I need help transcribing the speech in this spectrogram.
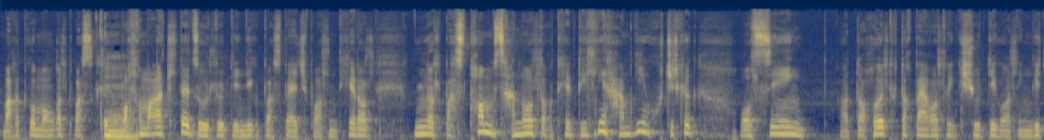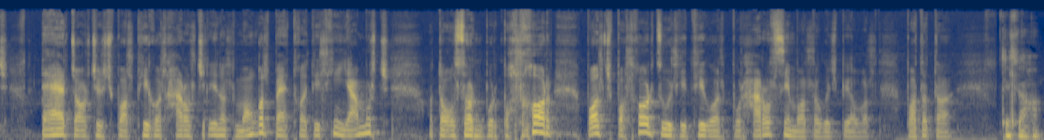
магадгүй Монголд бас болох магадaltaй зүйлүүдийн нэг бас байж болно. Тэгэхээр бол энэ бол бас том сануулга. Тэгэхээр дэлхийн хамгийн хүчрхэг улсын одоо хууль тогтоох байгууллагын гишүүдийг бол ингэж дайрж орж ирж болдгийг бол харуулж энэ бол Монгол байтугай дэлхийн ямар ч одоо улс орн бүр болохоор болж болохоор зүйл гэдгийг бол бүр харуулсан болоо гэж би бол бодод байгаа. Дэлхий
